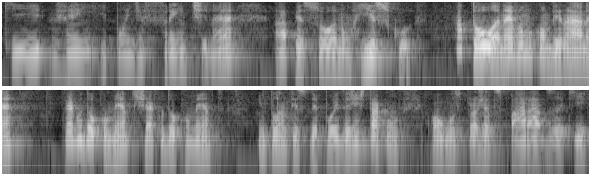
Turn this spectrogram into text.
que vem e põe de frente, né? A pessoa num risco à toa, né? Vamos combinar, né? Pega o documento, checa o documento, implanta isso depois. A gente está com, com alguns projetos parados aqui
